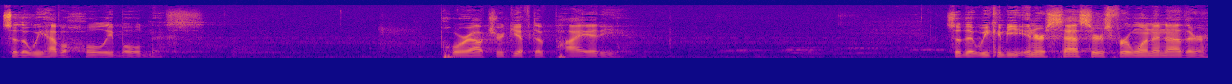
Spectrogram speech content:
so that we have a holy boldness. Pour out your gift of piety so that we can be intercessors for one another,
